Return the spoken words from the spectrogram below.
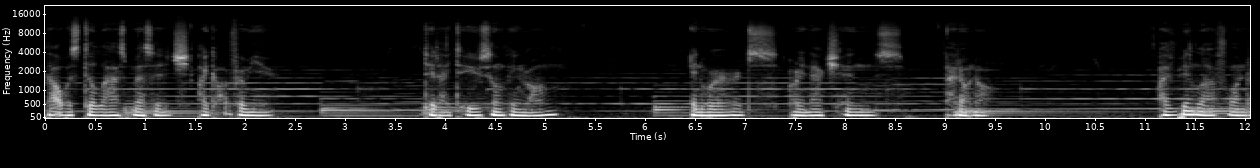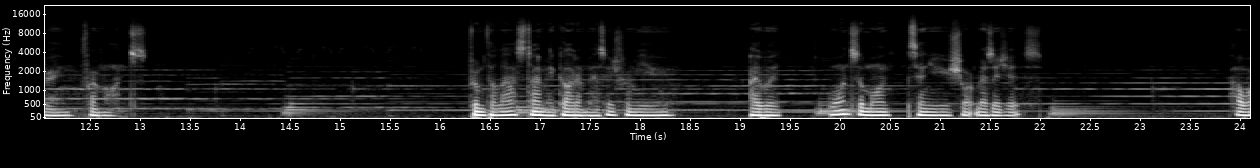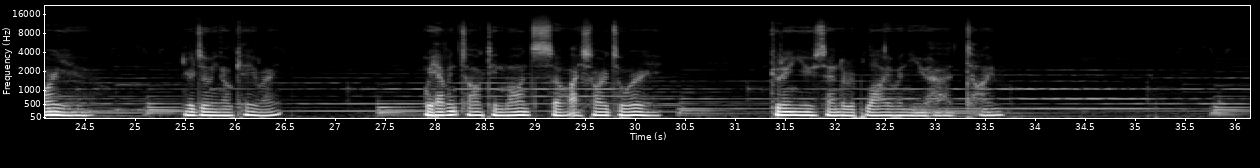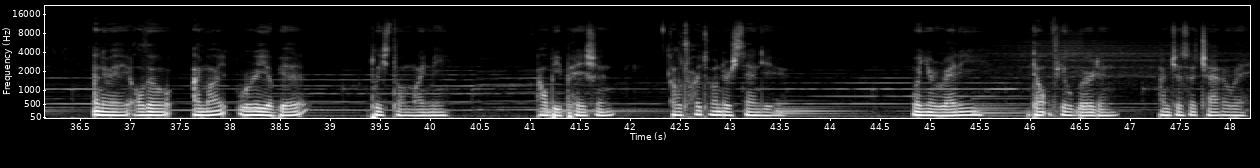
that was the last message I got from you. Did I do something wrong? In words or in actions? I don't know. I've been left wondering for months. From the last time I got a message from you, I would once a month send you short messages. How are you? You're doing okay, right? We haven't talked in months, so I started to worry. Couldn't you send a reply when you had time? Anyway, although I might worry a bit, please don't mind me. I'll be patient. I'll try to understand you. When you're ready, don't feel burdened. I'm just a chat away.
